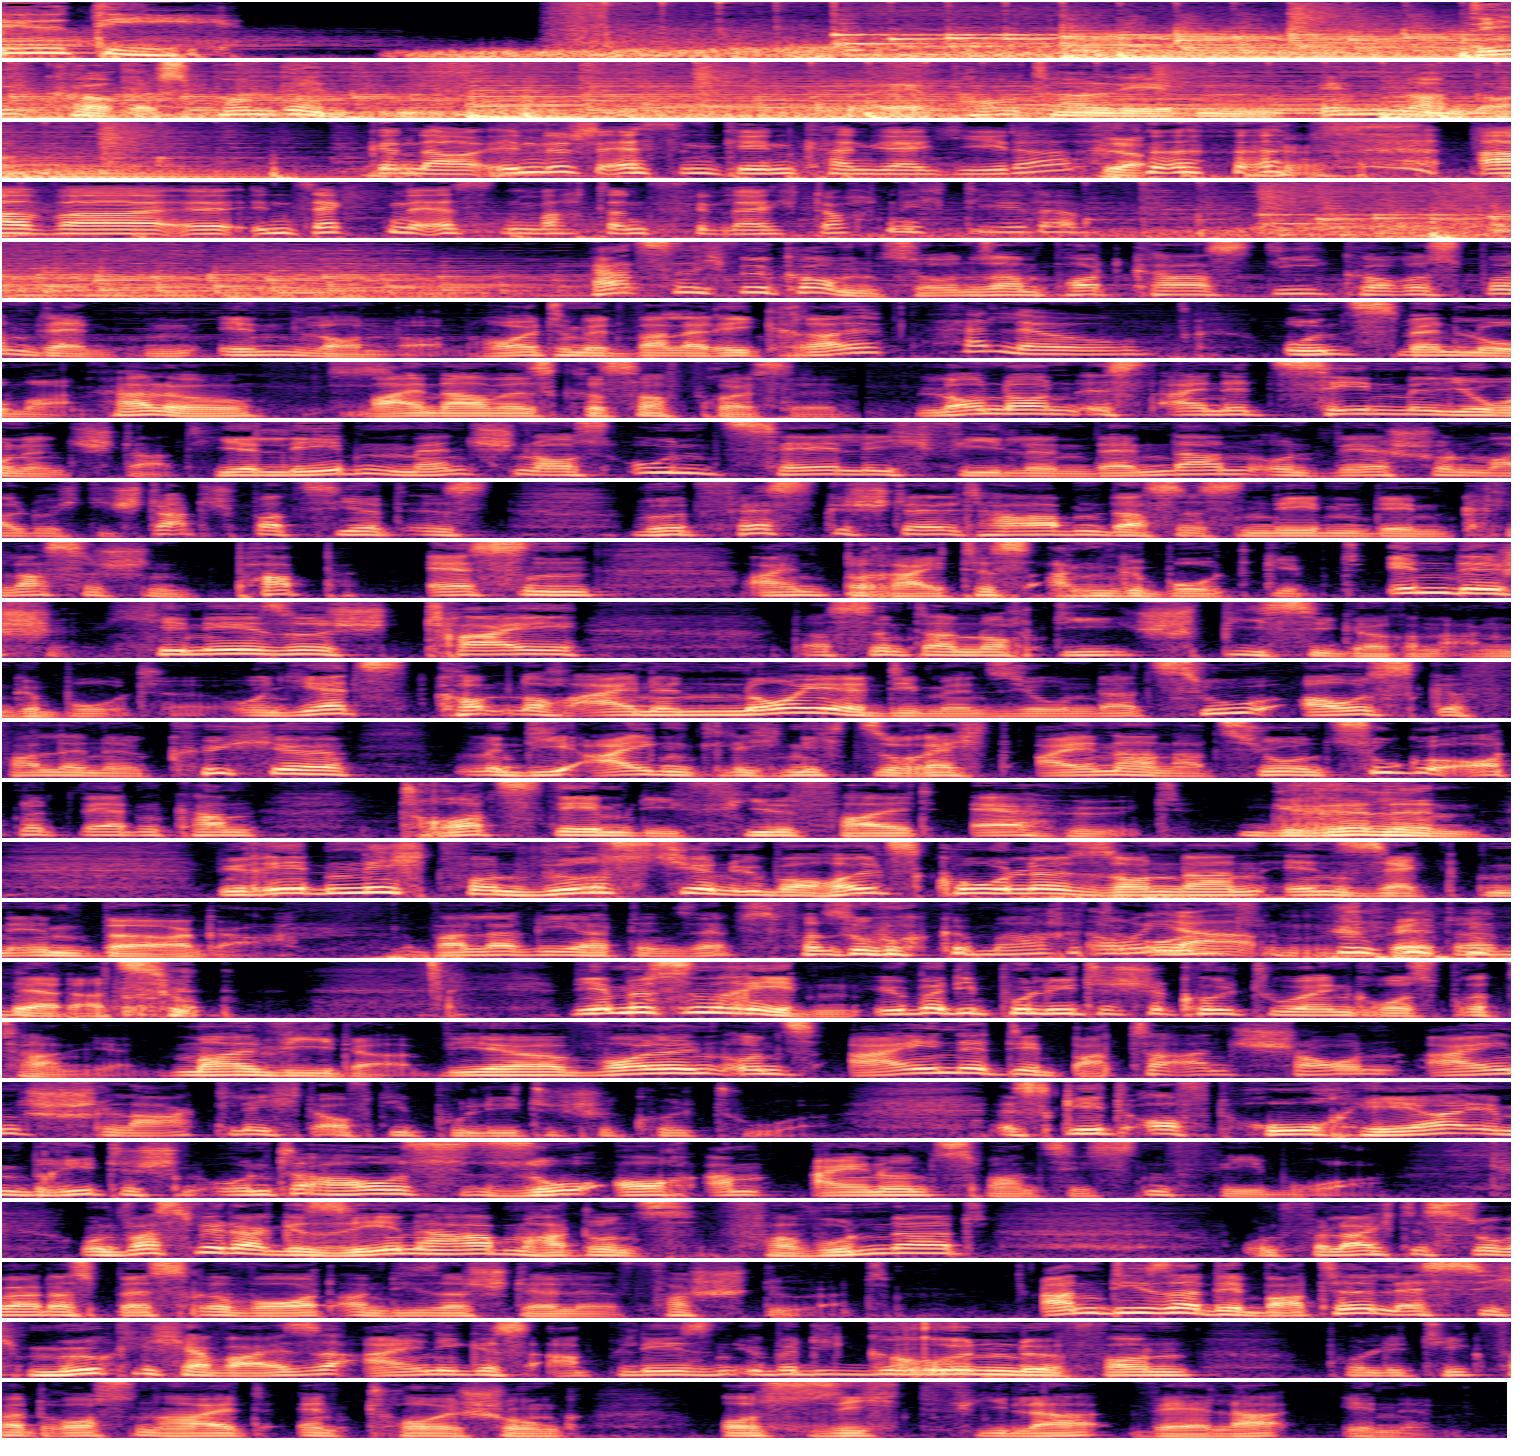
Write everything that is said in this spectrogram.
ARD. Die Korrespondenten. Reporterleben in London. Genau, indisch essen gehen kann ja jeder. Ja. Aber äh, Insekten essen macht dann vielleicht doch nicht jeder. Herzlich willkommen zu unserem Podcast Die Korrespondenten in London. Heute mit Valerie Krall Hello. Und Sven Lohmann. Hallo. Mein Name ist Christoph Prössel. London ist eine 10-Millionen-Stadt. Hier leben Menschen aus unzählig vielen Ländern und wer schon mal durch die Stadt spaziert ist, wird festgestellt haben, dass es neben dem klassischen Pub-Essen ein breites Angebot gibt. Indisch, Chinesisch, Thai, das sind dann noch die spießigeren Angebote. Und jetzt kommt noch eine neue Dimension dazu, ausgefallene Küche, die eigentlich nicht so recht einer Nation zugeordnet werden kann, trotzdem die Vielfalt erhöht. Grillen. Wir reden nicht von Würstchen über Holzkohle, sondern Insekten im Burger. Valerie hat den Selbstversuch gemacht Oh ja. und später mehr dazu. Wir müssen reden über die politische Kultur in Großbritannien. Mal wieder. Wir wollen uns eine Debatte anschauen, ein Schlaglicht auf die politische Kultur. Es geht oft hoch her im britischen Unterhaus, so auch am 21. Februar. Und was wir da gesehen haben, hat uns verwundert und vielleicht ist sogar das bessere Wort an dieser Stelle verstört. An dieser Debatte lässt sich möglicherweise einiges ablesen über die Gründe von Politikverdrossenheit, Enttäuschung aus Sicht vieler WählerInnen.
